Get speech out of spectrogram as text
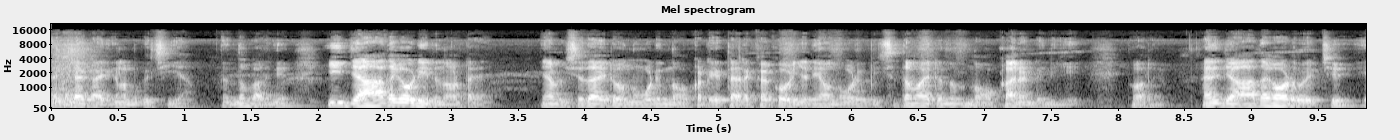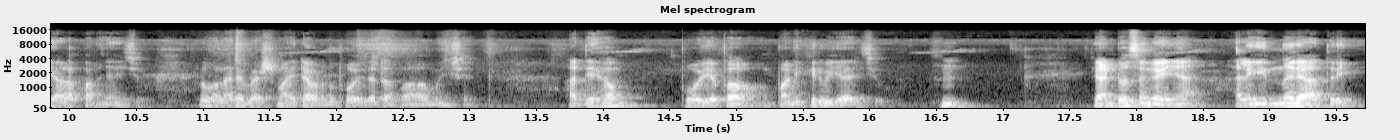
എല്ലാ കാര്യങ്ങളും നമുക്ക് ചെയ്യാം എന്ന് പറഞ്ഞ് ഈ ജാതകം അവിടെ ഇരുന്നോട്ടെ. ഞാൻ വിശദമായിട്ട് ഒന്നും കൂടി നോക്കട്ടെ. ഈ തിരക്കൊക്കെ ഒഴിഞ്ഞിട്ട് ഞാൻ ഒന്നുകൂടി വിശദമായിട്ടൊന്ന് നോക്കാനുണ്ട് എനിക്ക് എന്ന് പറഞ്ഞു. അതിന് ജാതകം അവിടെ വെച്ച് ഇയാളെ പറഞ്ഞയച്ചു. അത് വളരെ വിഷമമായിട്ട് അവിടെ നിന്ന് പോയി അപ്പോൾ ആ മനുഷ്യൻ. അദ്ദേഹം പോയപ്പോൾ പണിക്കർ വിചാരിച്ചു. രണ്ടു ദിവസം കഴിഞ്ഞാൽ അല്ലെങ്കിൽ ഇന്ന് രാത്രി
